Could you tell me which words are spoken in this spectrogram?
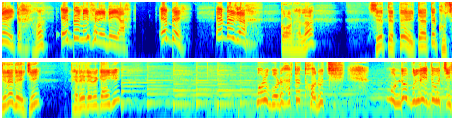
ନେଇଟା ଏବେ ନେଇ ଫେରେଇ ଦେଇଆ ଏବେ ଏବେ ଯା କ'ଣ ହେଲା ସିଏ ତେତେ ଏଇଟା ଏତେ ଖୁସିରେ ଦେଇଛି ଫେରେଇ ଦେବି କାହିଁକି ମୋର ଗୋଡ଼ ହାତ ଥରୁଛି ମୁଣ୍ଡ ବୁଲେଇ ଦଉଛି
